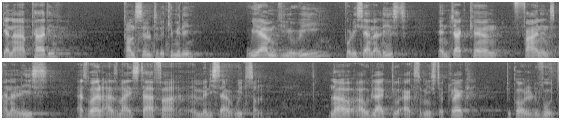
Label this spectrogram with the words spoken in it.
Ganapati, counsel to the committee, William Dury, policy analyst, and Jack Kern, finance analyst, as well as my staff, uh, Melissa Whitson. Now, I would like to ask Mr. Clerk to call the vote.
